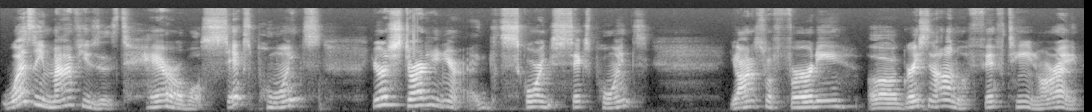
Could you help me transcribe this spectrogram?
Wesley Matthews is terrible. Six points? You're starting, you're scoring six points? Giannis with 30. Uh, Grayson Allen with 15. Alright.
